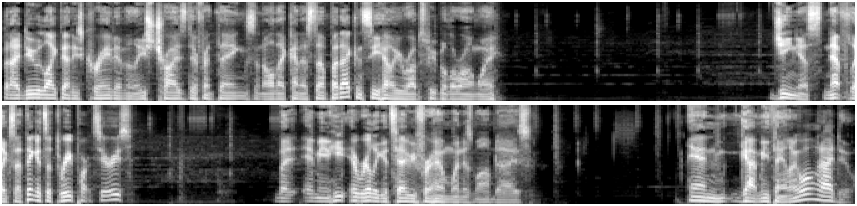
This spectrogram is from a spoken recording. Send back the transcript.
But I do like that he's creative and least tries different things and all that kind of stuff. But I can see how he rubs people the wrong way. Genius, Netflix. I think it's a three part series. But I mean, he it really gets heavy for him when his mom dies, and got me thinking, like, what would I do?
